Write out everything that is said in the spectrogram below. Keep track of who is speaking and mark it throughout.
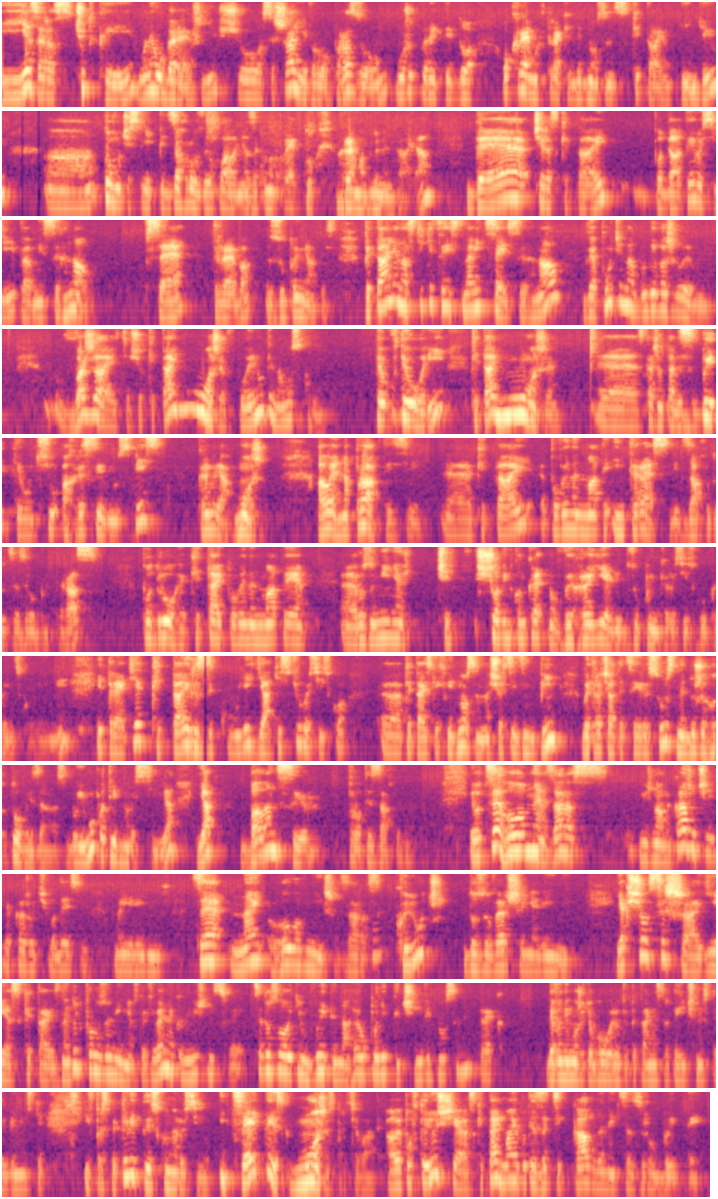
Speaker 1: Є зараз чутки, вони обережні, що США і Європа разом можуть перейти до окремих треків відносин з Китаєм Індією, в тому числі під загрозою ухвалення законопроекту Грема Блюменталя, де через Китай подати Росії певний сигнал. Все треба зупинятись. Питання, наскільки цей навіть цей сигнал для Путіна буде важливим. Вважається, що Китай може вплинути на Москву. В теорії Китай може, е, скажімо так, збити цю агресивну спесь Кремля. Може. Але на практиці е, Китай повинен мати інтерес від Заходу це зробити. Раз. По-друге, Китай повинен мати е, розуміння, що він конкретно виграє від зупинки російсько-української. І третє, Китай ризикує якістю російсько-китайських відносин, на що Сі Цзіньпінь витрачати цей ресурс не дуже готовий зараз, бо йому потрібна Росія як балансир проти Заходу. І оце головне зараз, між нами кажучи, як кажуть в Одесі, моїй рідній, це найголовніше зараз ключ до завершення війни. Якщо США, ЄС, Китай знайдуть порозуміння в торгівельно-економічній сфері, це дозволить їм вийти на геополітичні відносини, трек, де вони можуть обговорювати питання стратегічної стабільності, і в перспективі тиску на Росію. І цей тиск може спрацювати. Але повторюсь ще раз: Китай має бути зацікавлений це зробити.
